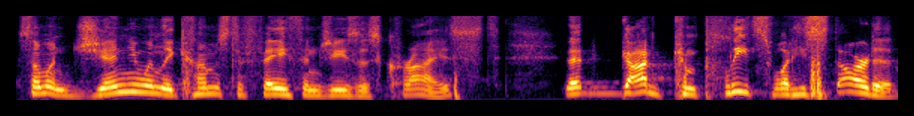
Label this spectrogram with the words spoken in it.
someone genuinely comes to faith in Jesus Christ, that God completes what he started.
